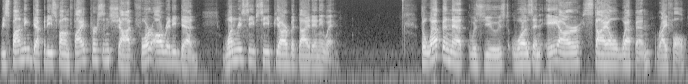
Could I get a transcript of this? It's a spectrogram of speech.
Responding deputies found five persons shot, four already dead. One received CPR but died anyway. The weapon that was used was an AR-style weapon, rifle.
